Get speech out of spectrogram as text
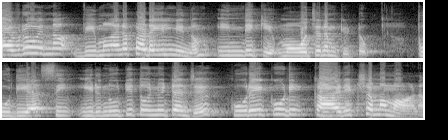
ആവ്രോ എന്ന വിമാനപ്പടയിൽ നിന്നും ഇന്ത്യയ്ക്ക് മോചനം കിട്ടും. പുതിയ സി ഇരുന്നൂറ്റി തൊണ്ണൂറ്റഞ്ച് കുറെ കൂടി കാര്യക്ഷമമാണ്.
